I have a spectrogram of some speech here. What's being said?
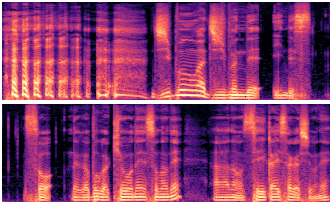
自分は自分でいいんです。そう。だから僕は今日ね、そのね、あの正解探しをね、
